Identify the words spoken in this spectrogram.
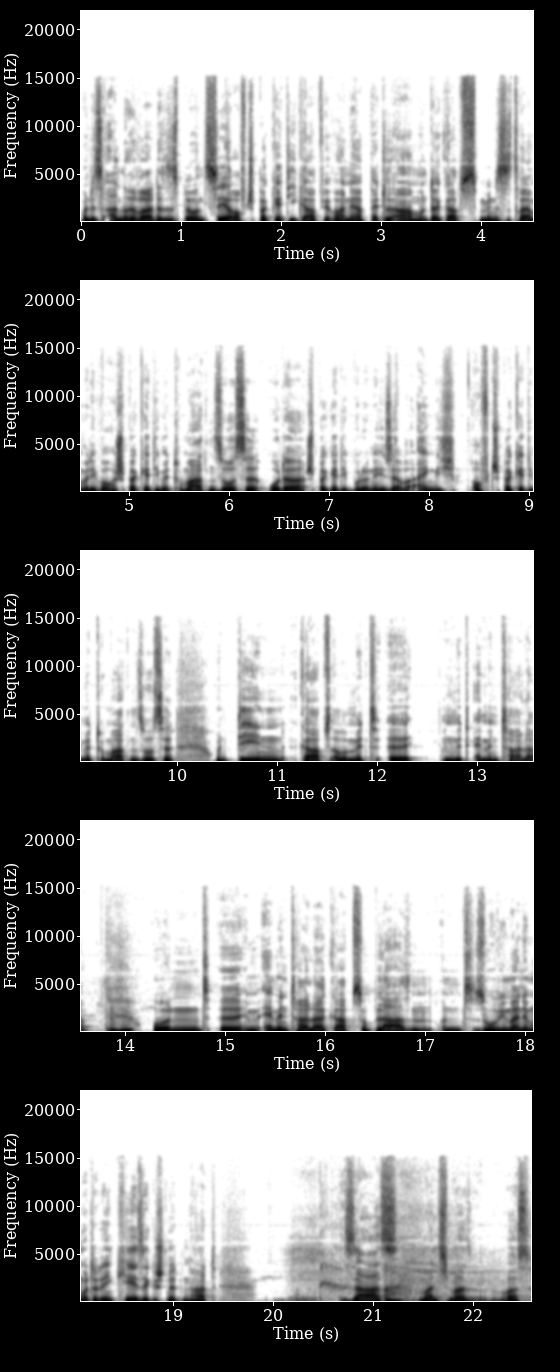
Und das andere war, dass es bei uns sehr oft Spaghetti gab. Wir waren ja bettelarm und da gab es mindestens dreimal die Woche Spaghetti mit Tomatensauce oder Spaghetti Bolognese, aber eigentlich oft Spaghetti mit Tomatensauce. Und den gab es aber mit, äh, mit Emmentaler. Und äh, im Emmentaler gab es so Blasen. Und so wie meine Mutter den Käse geschnitten hat, saß manchmal was.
